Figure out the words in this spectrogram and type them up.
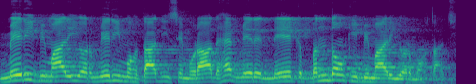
मेरी बीमारी और मेरी मोहताजी से मुराद है, मेरे नेक बंदों की बीमारी और मोहताजी।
